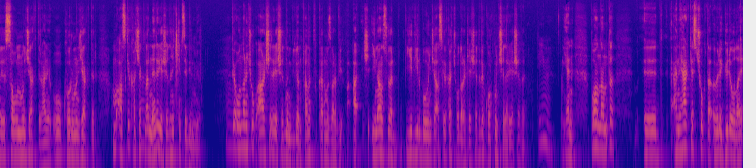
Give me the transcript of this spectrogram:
e, savunulacaktır. Hani o korunacaktır. Ama asker kaçaklar evet. neler yaşadığını hiç kimse bilmiyor. Evet. Ve onların çok ağır şeyler yaşadığını biliyorum. Tanıklıklarımız var. Şey, İnan Süver 7 yıl boyunca asker kaçağı olarak yaşadı ve korkunç şeyler yaşadı. Değil mi? Yani bu anlamda e, hani herkes çok da öyle güle olay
